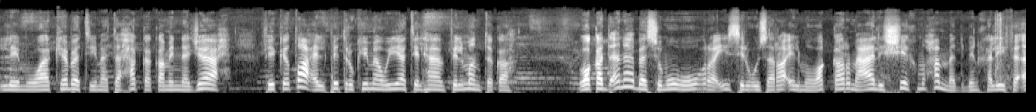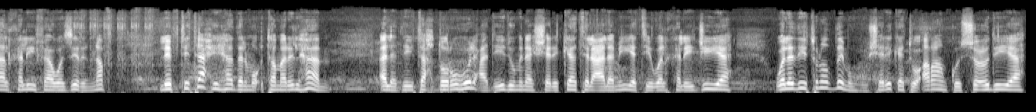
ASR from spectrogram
لمواكبة ما تحقق من نجاح في قطاع البتروكيماويات الهام في المنطقة. وقد أناب سمو رئيس الوزراء الموقر معالي الشيخ محمد بن خليفة آل خليفة وزير النفط لافتتاح هذا المؤتمر الهام الذي تحضره العديد من الشركات العالمية والخليجية والذي تنظمه شركة أرامكو السعودية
